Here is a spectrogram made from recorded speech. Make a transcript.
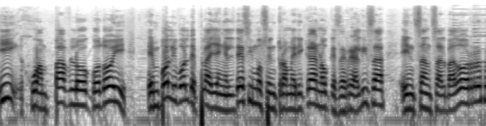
y Juan Pablo Godoy. En voleibol de playa, en el décimo centroamericano que se realiza en San Salvador,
